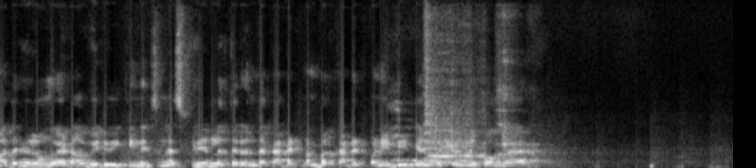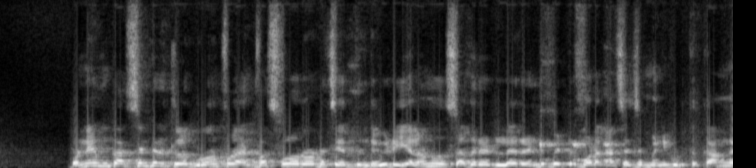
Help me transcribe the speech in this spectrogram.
மதுரையில உங்க இடம் வீடு விற்கினுச்சுன்னா ஸ்கிரீன்ல தெரிந்த கான்டாக்ட் நம்பர் கான்டாக்ட் பண்ணி டீடைல்ஸை தெரிஞ்சுக்கோங்க. ஒன்னே முக்கால் சென்டர்ல கிரௌண்ட் ஃபுல் அண்ட் ஃபர்ஸ்ட் ஃப்ளோரோட சேர்த்து இந்த வீடு எழுநூறு சதுரடியில் ரெண்டு பெட்ரூமோட கன்ஸ்ட்ரக்ஷன் பண்ணி கொடுத்துருக்காங்க.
